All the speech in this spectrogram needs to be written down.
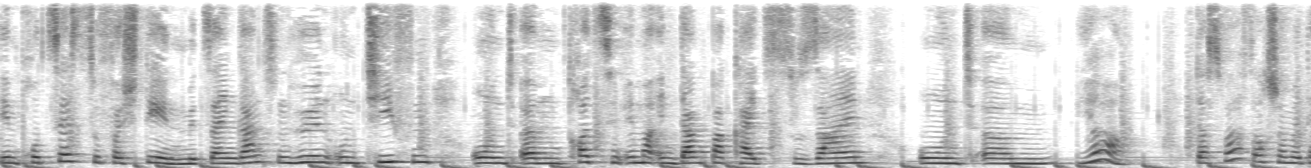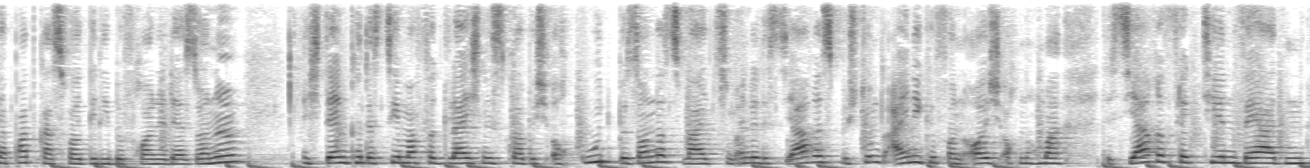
den Prozess zu verstehen mit seinen ganzen Höhen und Tiefen und ähm, trotzdem immer in Dankbarkeit zu sein und ähm, ja, das war es auch schon mit der Podcast-Folge, liebe Freunde der Sonne. Ich denke, das Thema Vergleichen ist, glaube ich, auch gut, besonders weil zum Ende des Jahres bestimmt einige von euch auch nochmal das Jahr reflektieren werden.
